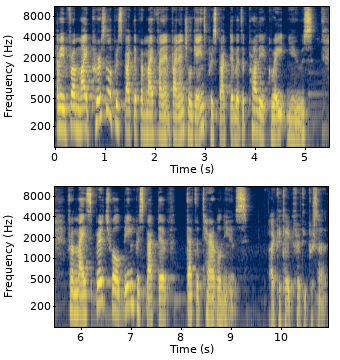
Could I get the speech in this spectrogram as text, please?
I mean, from my personal perspective, from my financial gains perspective, it's a, probably a great news. From my spiritual being perspective, that's a terrible news. I could take 50%.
